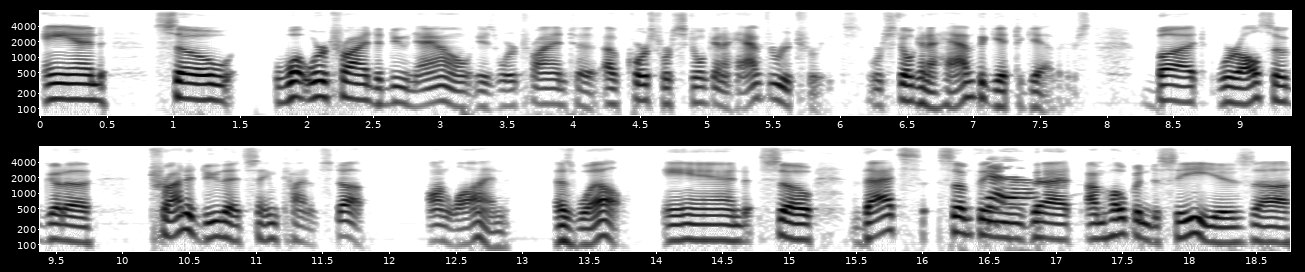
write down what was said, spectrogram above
And so what we're trying to do now is we're trying to of course we're still going to have the retreats. We're still going to have the get-togethers. But we're also going to try to do that same kind of stuff online as well. And so that's something yeah. that i'm hoping to see is uh,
